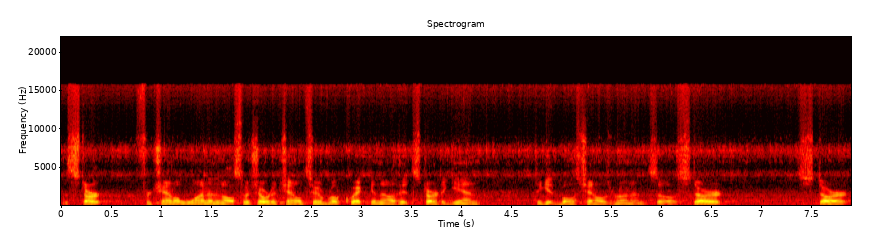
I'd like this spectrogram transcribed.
the start for channel 1, and then I'll switch over to channel 2 real quick, and then I'll hit start again to get both channels running. So start, start.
